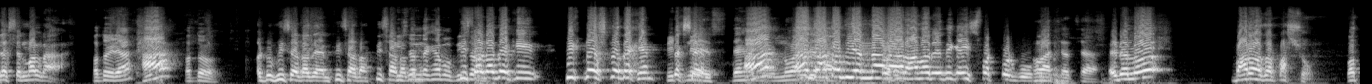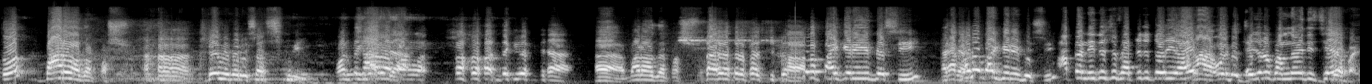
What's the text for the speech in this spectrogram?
দেখছেন মালটা? কত এটা? হ্যাঁ? কত? একটু পিছাটা দেন পিছাটা পিছাটা দেখাবো, পিছন। দেখি ফিটনেসটা দেখেন। Fitness, দেখছেন? দেখেন? নোয়া আর জায়গা। যাতা দিয়েন না আর আমার এদিকে স্পট করব। আচ্ছা আচ্ছা। এটা হলো বারো হাজার পাঁচশো। কত? বারো হাজার পাঁচশো। ডেলিভারি চার্জ ফ্রি হ্যাঁ বারো হাজার পাঁচশো। হাজার পাইকারি বেশি আচ্ছা। এখনও পাইকারি বেশি। আপনার নিজস্ব ফ্যাক্টরি তৈরি হয়। হ্যাঁ, ওইটা এই জন্য কম দামে দিচ্ছে। হ্যাঁ ভাই।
